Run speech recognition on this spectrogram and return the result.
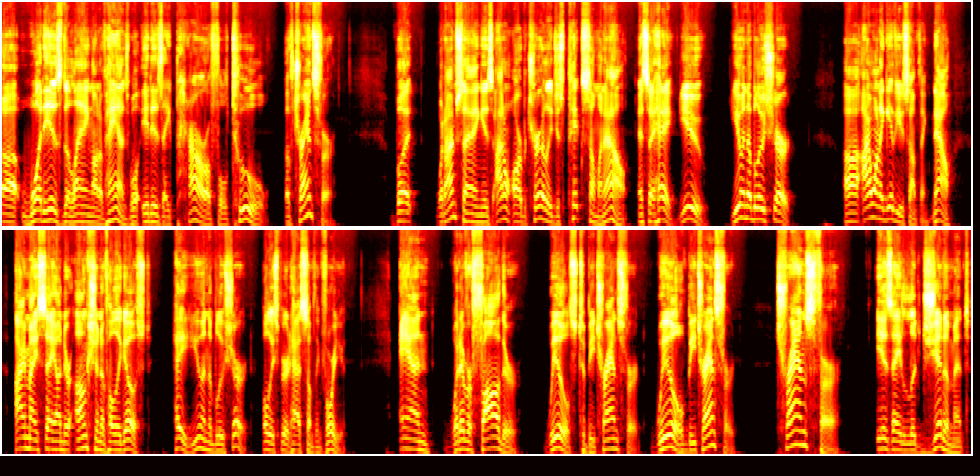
Uh, what is the laying on of hands? Well, it is a powerful tool of transfer. But what I'm saying is, I don't arbitrarily just pick someone out and say, hey, you, you in the blue shirt, uh, I want to give you something. Now, I may say under unction of Holy Ghost, hey, you in the blue shirt, Holy Spirit has something for you. And whatever Father wills to be transferred will be transferred. Transfer is a legitimate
